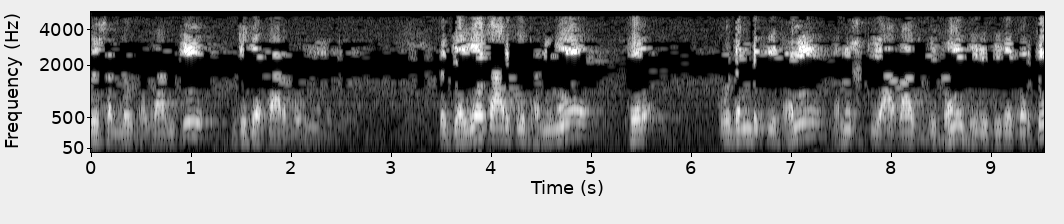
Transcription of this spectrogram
वे सब लोग भगवान की जय जयकार बोलने लगे। तो जय जयकार की ध्वनि में फिर कोदंड की ध्वनि, धनुष की आवाज़ की ध्वनि धीरे धीरे करके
